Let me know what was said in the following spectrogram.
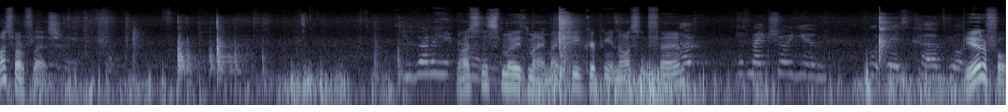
Nice one, Fletch. You gotta hit Nice and smooth, mate. Make sure you're gripping it nice and firm. Nope. Just make sure your foot is curved your Beautiful.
